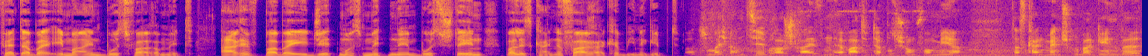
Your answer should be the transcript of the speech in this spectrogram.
fährt aber immer ein Busfahrer mit. Arif Babaejit muss mitten im Bus stehen, weil es keine Fahrerkabine gibt. Zum Beispiel am Zebrastreifen erwartet der Bus schon von mir, dass kein Mensch rübergehen will,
